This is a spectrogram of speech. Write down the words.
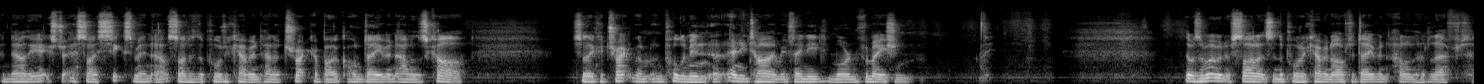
and now the extra SI6 men outside of the porter cabin had a tracker bug on Dave and Alan's car, so they could track them and pull them in at any time if they needed more information. There was a moment of silence in the porter cabin after Dave and Alan had left.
